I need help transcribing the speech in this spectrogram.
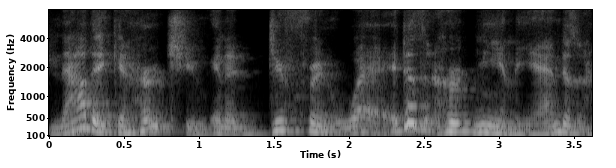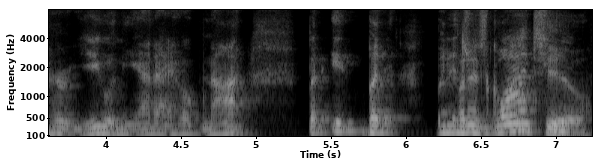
now they can hurt you in a different way. It doesn't hurt me in the end. It doesn't hurt you in the end. I hope not. But it, but, but it's, but it's going to.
